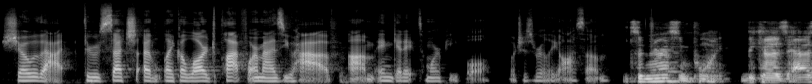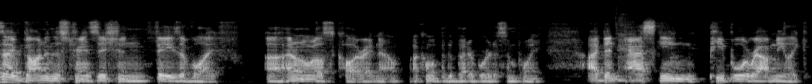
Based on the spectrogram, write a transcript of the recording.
show that through such a like a large platform as you have um, and get it to more people which is really awesome it's an interesting point because as i've gone in this transition phase of life uh, I don't know what else to call it right now. I'll come up with a better word at some point. I've been asking people around me, like,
